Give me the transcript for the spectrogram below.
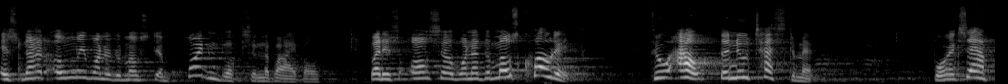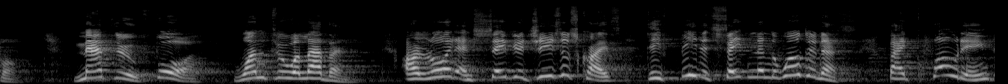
is not only one of the most important books in the Bible, but it's also one of the most quoted throughout the New Testament. For example, Matthew 4 1 through 11. Our Lord and Savior Jesus Christ defeated Satan in the wilderness by quoting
